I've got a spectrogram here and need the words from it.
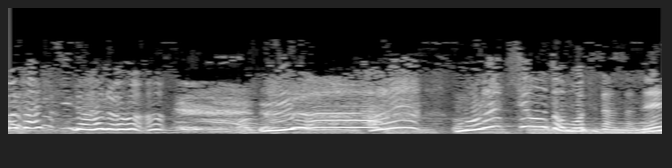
友達だろう。うわぁ、もらっちゃおうと思ってたんだね。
